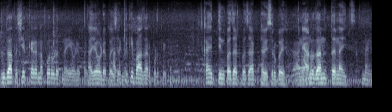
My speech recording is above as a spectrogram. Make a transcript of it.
दूध आता शेतकऱ्यांना परवडत नाही एवढ्या हा पैसे एवढ्या आता पैशात किती बाजार पडतोय का? काय तीन पाच आठ पाच अठ्ठावीस रुपये. आणि अनुदान? तर नाहीच. नाही.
